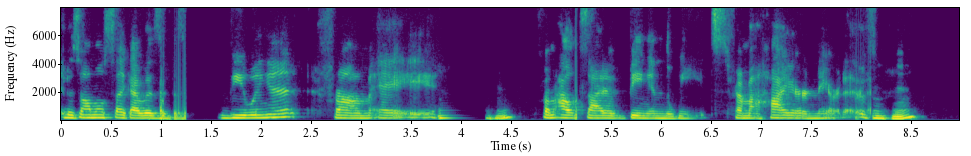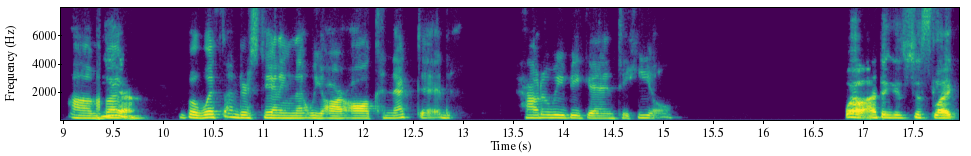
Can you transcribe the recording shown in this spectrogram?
it was almost like I was viewing it from a mm-hmm. from outside of being in the weeds, from a higher narrative. Mm-hmm. Um, but yeah. but with understanding that we are all connected, how do we begin to heal? Well, I think it's just like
